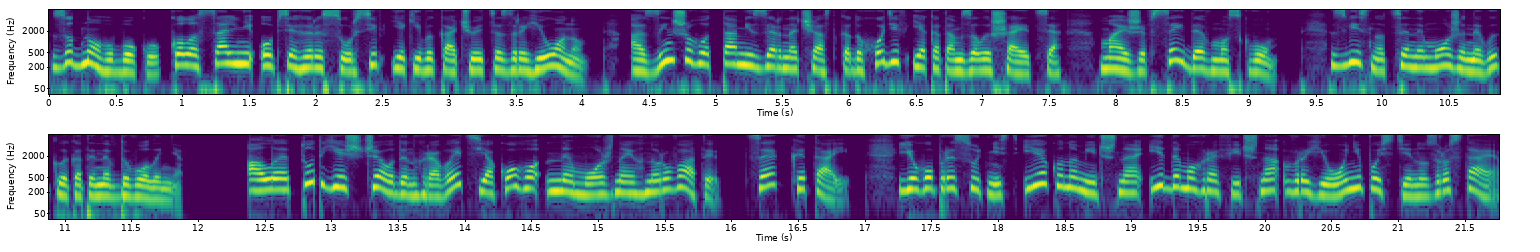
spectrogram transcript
З одного боку – колосальні обсяги ресурсів, які викачуються з регіону, а з іншого – та мізерна частка доходів, яка там залишається. Майже все йде в Москву. Звісно, це не може не викликати невдоволення. Але тут є ще один гравець, якого не можна ігнорувати – це Китай. Його присутність і економічна, і демографічна в регіоні постійно зростає.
